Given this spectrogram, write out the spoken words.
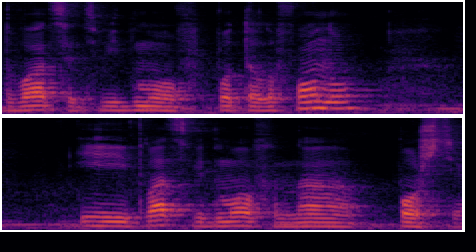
20 відмов по телефону і 20 відмов на пошті.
